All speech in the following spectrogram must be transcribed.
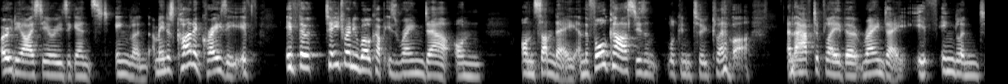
ODI series against England. I mean, it's kind of crazy. If if the T20 World Cup is rained out on on Sunday and the forecast isn't looking too clever and they have to play the rain day, if England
